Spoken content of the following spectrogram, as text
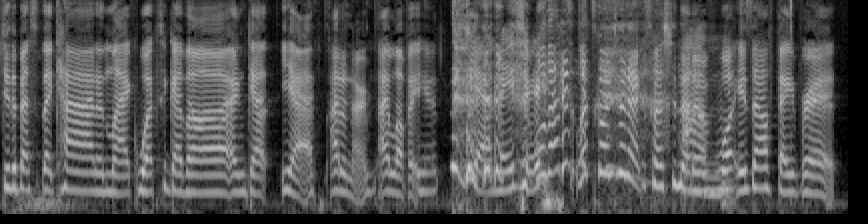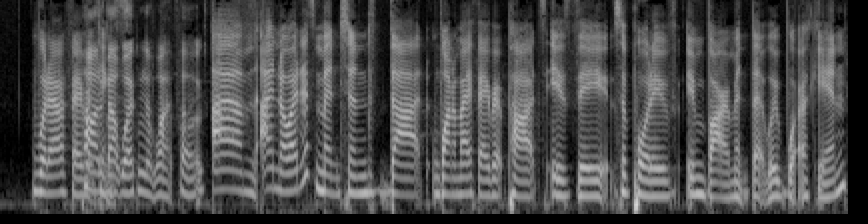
do the best they can and like work together and get. Yeah, I don't know. I love it here. Yeah, me too. well, that's. Let's go on to the next question then. of Um, what is our favorite What are our favorite part things? about working at White Fox? Um, I know I just mentioned that one of my favorite parts is the supportive environment that we work in.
